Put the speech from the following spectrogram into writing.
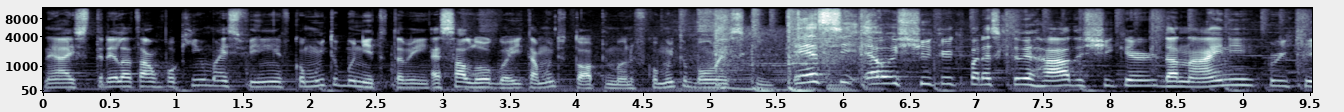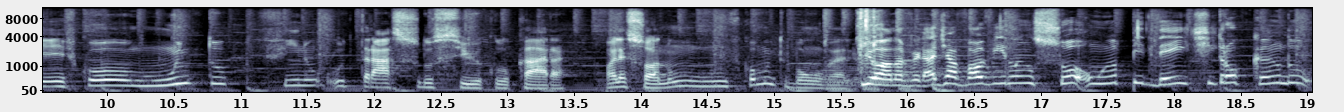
né? A estrela tá um pouquinho mais fininha, ficou muito bonita também. Essa logo aí tá muito top, mano. Ficou muito bom a skin. Esse é o sticker que parece que deu errado, sticker da Nine, porque ficou muito fino o traço do círculo, cara. Olha só, não, não, ficou muito bom, velho. E ó, na verdade a Valve lançou um update trocando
